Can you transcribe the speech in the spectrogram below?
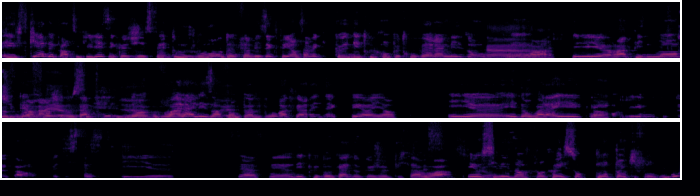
et ce qu'il y a de particulier, c'est que j'essaie toujours de faire des expériences avec que des trucs qu'on peut trouver à la maison, Ah, acheter, donc ils rapidement, supermarché, tout ça. Donc voilà, les enfants Ouais. peuvent vous refaire les expériences et heu et donc voilà et quand j'ai les retours de parents qui me disent ça, c'est, c'est un des plus beaux cadeaux que je puisse avoir et aussi les enfants quand ils sont contents, qu'ils font: «Waouh!»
